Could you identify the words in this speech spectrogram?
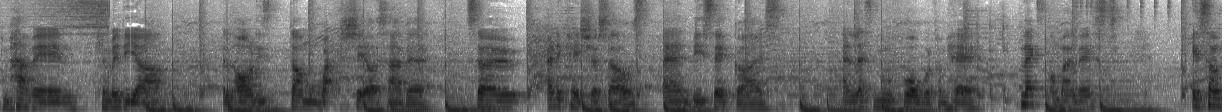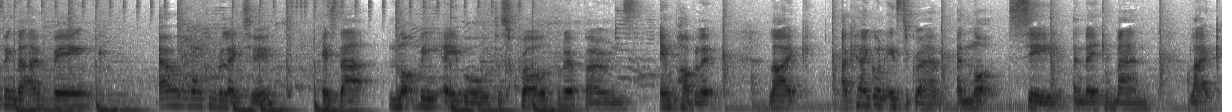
from having chlamydia and all these dumb whack shit outside there. So educate yourselves and be safe guys and let's move forward from here. Next on my list is something that I think everyone can relate to is that not being able to scroll through their phones in public. Like I can't go on Instagram and not see a naked man like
